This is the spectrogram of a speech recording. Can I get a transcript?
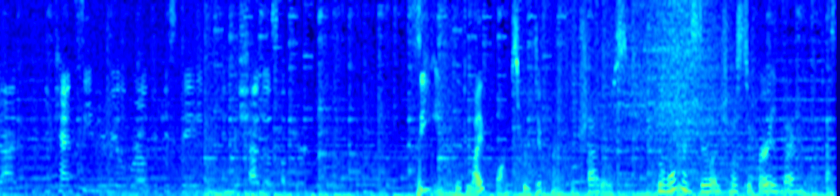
that you can't see the real world if you stay in the shadows of your cave. Seeing that life forms were different from shadows, the woman still adjusts to her environment as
